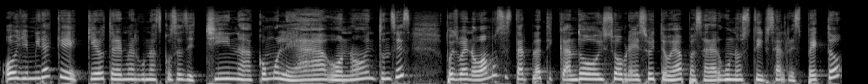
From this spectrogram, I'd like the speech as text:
Oye, mira que quiero traerme algunas cosas de China, ¿cómo le hago? ¿No? Entonces, pues bueno, vamos a estar platicando hoy sobre eso y te voy a pasar algunos tips al respecto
